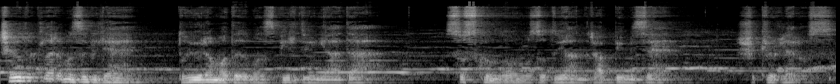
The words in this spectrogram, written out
Çığlıklarımızı bile duyuramadığımız bir dünyada suskunluğumuzu duyan Rabbimize şükürler olsun.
